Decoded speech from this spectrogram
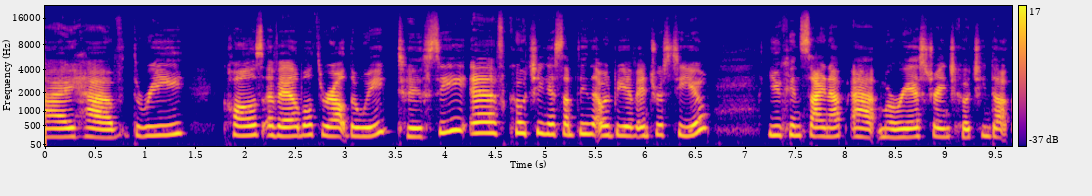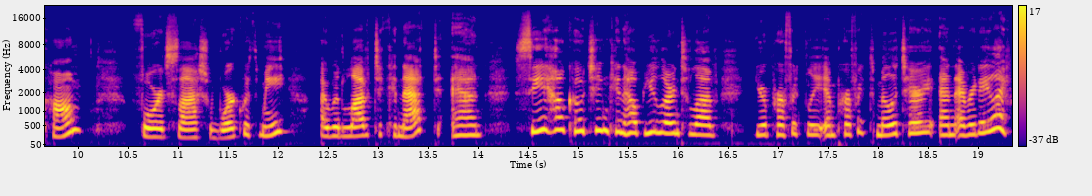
I have three calls available throughout the week to see if coaching is something that would be of interest to you. You can sign up at mariastrangecoaching.com forward slash work with me. I would love to connect and see how coaching can help you learn to love your perfectly imperfect military and everyday life.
